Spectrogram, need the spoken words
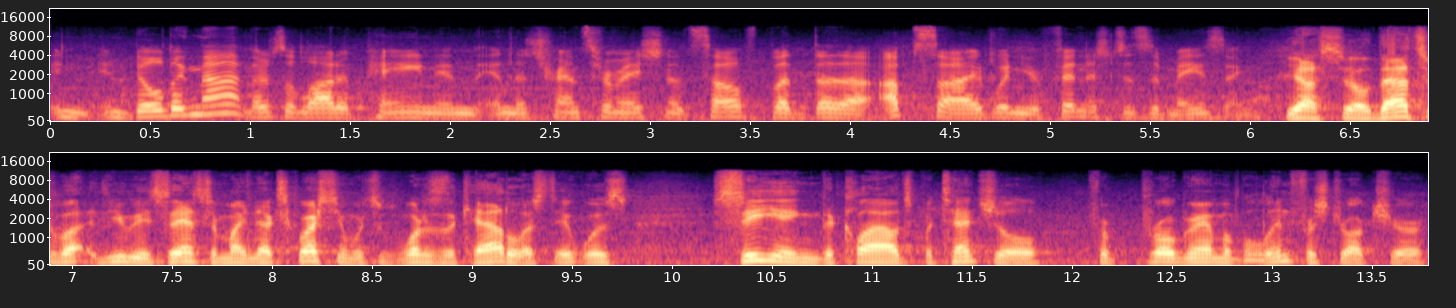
in, in, building that. There's a lot of pain in, in the transformation itself, but the upside when you're finished is amazing. Yeah, so that's what, you answered my next question, which is what is the catalyst? It was seeing the cloud's potential for programmable infrastructure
